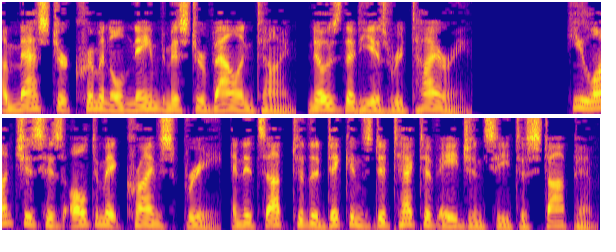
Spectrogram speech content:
a master criminal named Mr. Valentine, knows that he is retiring. He launches his ultimate crime spree, and it's up to the Dickens Detective Agency to stop him.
